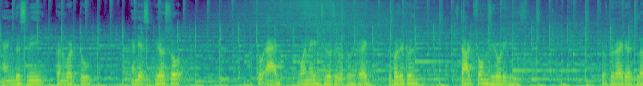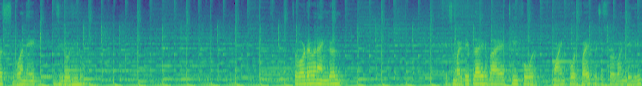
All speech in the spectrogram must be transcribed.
And this we convert to and yes we also have to add 1800 to it right? Because it will start from 0 degrees. So have to write here plus 1800 so whatever angle it's multiplied by 34.45 which is for 1 degree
